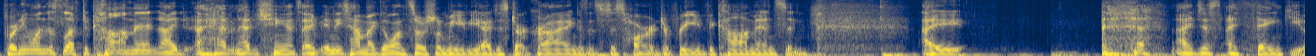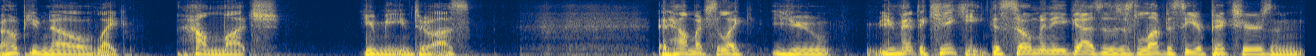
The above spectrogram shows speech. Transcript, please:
for anyone that's left a comment. I, I haven't had a chance. I, anytime I go on social media, I just start crying because it's just hard to read the comments. And I, I just I thank you. I hope you know like how much you mean to us and how much like you you meant to Kiki because so many of you guys just love to see your pictures and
